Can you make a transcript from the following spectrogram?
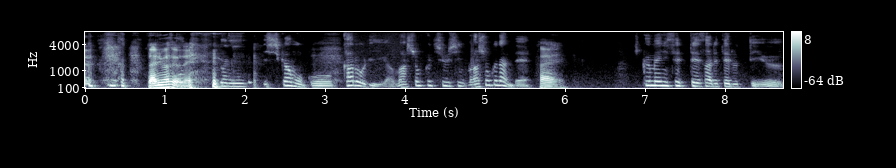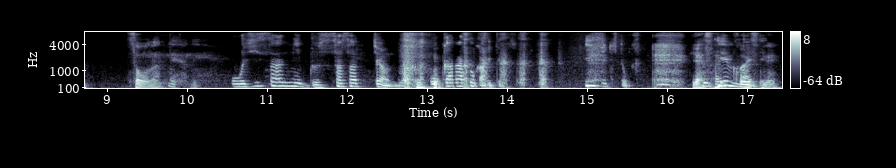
なりますよね。本当にしかもこうカロリーが和食中心和食なんではい。低めに設定されてるっていうそうなんだよね。おじさんにぶっ刺さっちゃうんで。おからとか入ってるんですよ。ひじきとか。いや、で最高ですね。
